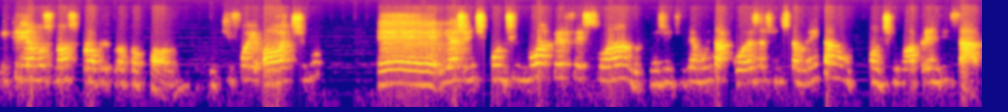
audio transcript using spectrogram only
E criamos nosso próprio protocolo, o que foi ótimo. É, e a gente continua aperfeiçoando, porque a gente vê muita coisa, a gente também está num contínuo aprendizado.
